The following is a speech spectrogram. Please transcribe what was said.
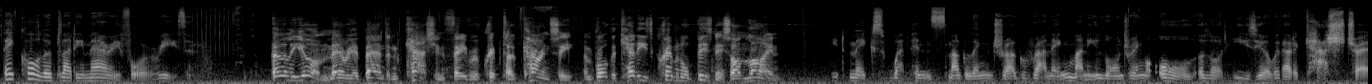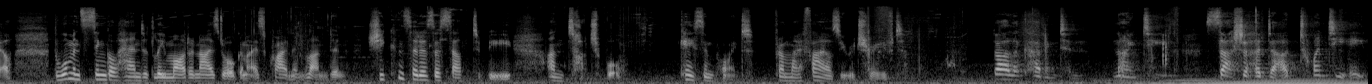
They call her Bloody Mary for a reason. Early on, Mary abandoned cash in favor of cryptocurrency and brought the Kellys' criminal business online. It makes weapons smuggling, drug running, money laundering all a lot easier without a cash trail. The woman single handedly modernized organized crime in London. She considers herself to be untouchable. Case in point, from my files you retrieved. Darla Covington, 19. Sasha Haddad, 28.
